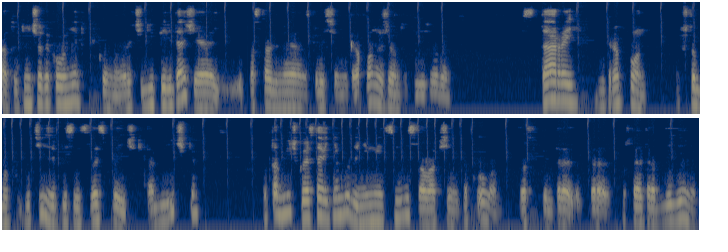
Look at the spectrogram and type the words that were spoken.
А, тут ничего такого нет прикольного. Рычаги передач я поставлю, наверное, скорее всего, микрофон уже, он тут есть вот Старый микрофон, чтобы по пути записывать летсплейчики, таблички. Ну, табличку я ставить не буду, не имеет смысла вообще никакого. Просто пустая трата для денег.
